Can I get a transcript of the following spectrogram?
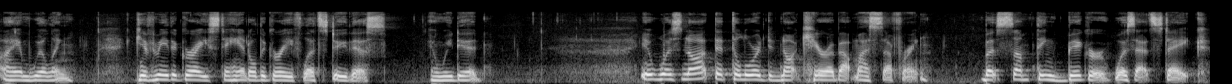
I am willing. Give me the grace to handle the grief. Let's do this. And we did. It was not that the Lord did not care about my suffering, but something bigger was at stake.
